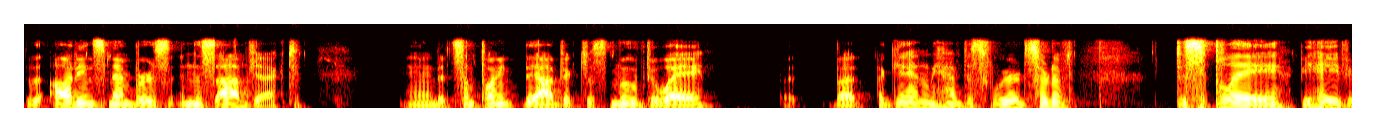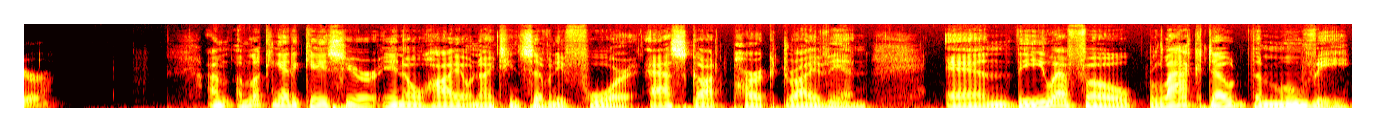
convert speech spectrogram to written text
the audience members and this object. And at some point, the object just moved away but again, we have this weird sort of display behavior. I'm, I'm looking at a case here in Ohio, 1974, Ascot Park Drive In, and the UFO blacked out the movie.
